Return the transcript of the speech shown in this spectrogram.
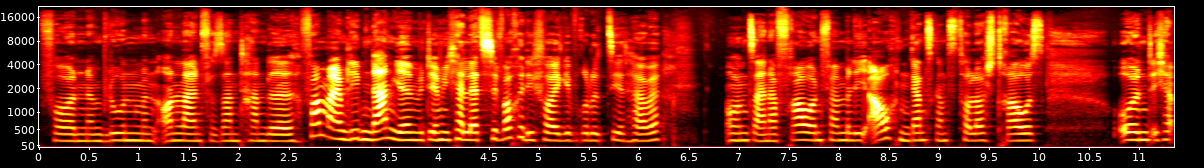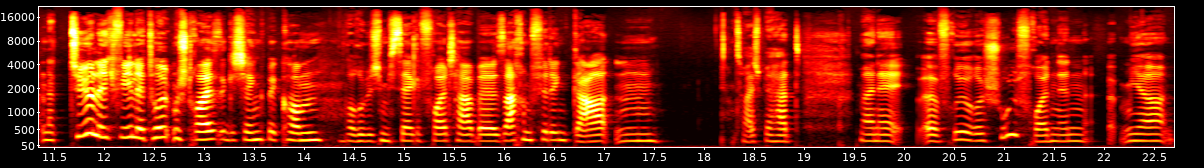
von einem Blumen Online-Versandhandel von meinem lieben Daniel, mit dem ich ja letzte Woche die Folge produziert habe, und seiner Frau und Family auch ein ganz, ganz toller Strauß. Und ich habe natürlich viele Tulpensträuße geschenkt bekommen, worüber ich mich sehr gefreut habe. Sachen für den Garten. Zum Beispiel hat meine äh, frühere Schulfreundin äh, mir,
